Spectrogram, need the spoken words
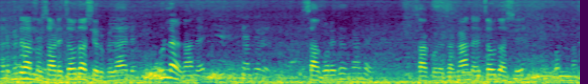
तर मित्रांनो साडे चौदाशे रुपये जायले कुठला आहे कांदा आहे? साकोरे. साकोऱ्याचाच कांदा आहे? साकोऱ्याचा कांदा आहे चौदाशे पन्नास.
